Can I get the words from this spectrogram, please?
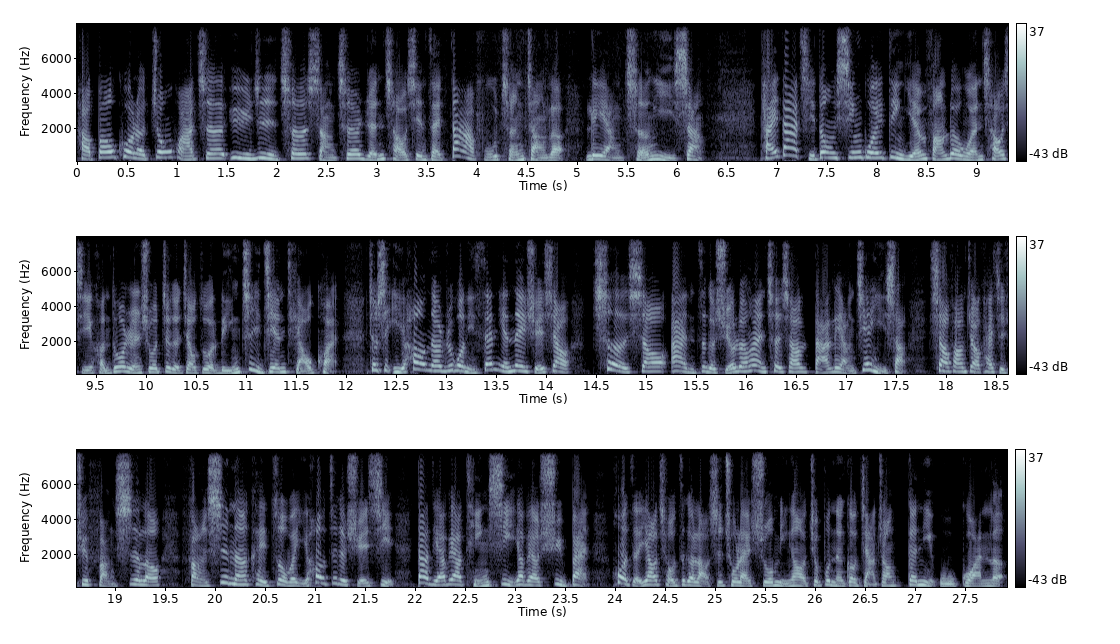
好，包括了中华车、裕日车、赏车人潮，现在大幅成长了两成以上。台大启动新规定，严防论文抄袭。很多人说这个叫做林智坚条款，就是以后呢，如果你三年内学校撤销案这个学伦案撤销达两件以上，校方就要开始去访视喽。访视呢，可以作为以后这个学系到底要不要停系，要不要续办，或者要求这个老师出来说明哦，就不能够假装跟你无关了。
